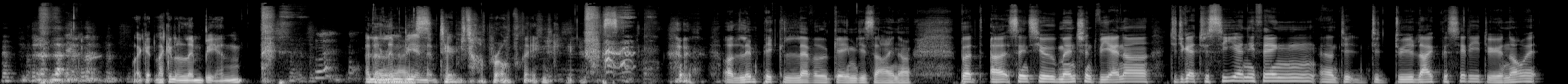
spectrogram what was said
like a, like an Olympian, an Very Olympian nice. of tabletop role playing games. Olympic level game designer. But uh, since you mentioned Vienna, did you get to see anything? Uh, did, did, do you like the city? Do you know it?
